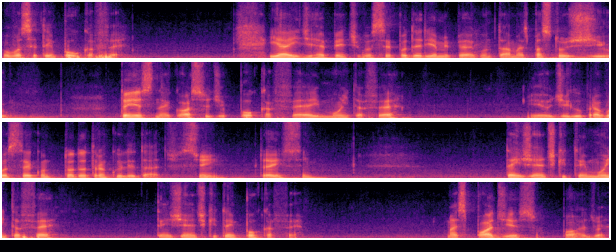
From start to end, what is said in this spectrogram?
Ou você tem pouca fé? E aí, de repente, você poderia me perguntar, mas, Pastor Gil, tem esse negócio de pouca fé e muita fé? E eu digo para você com toda tranquilidade: sim, tem sim. Tem gente que tem muita fé, tem gente que tem pouca fé. Mas pode isso? Pode, ué.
